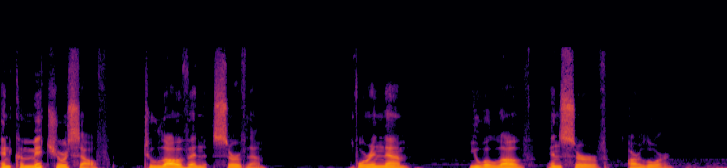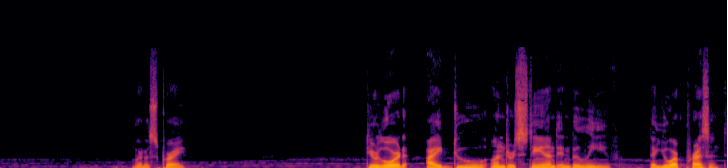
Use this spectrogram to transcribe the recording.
and commit yourself to love and serve them. For in them you will love and serve our Lord. Let us pray. Dear Lord, I do understand and believe that you are present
